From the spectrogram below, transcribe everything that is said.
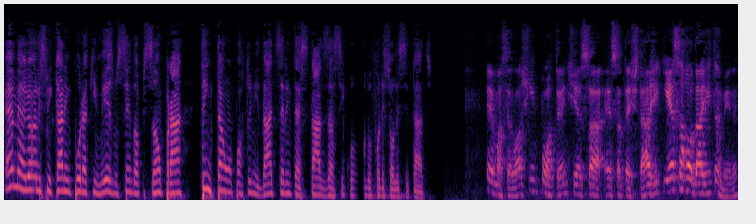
é melhor eles ficarem por aqui mesmo, sendo opção para tentar uma oportunidade de serem testados assim quando forem solicitados? É, Marcelo, acho importante essa, essa testagem e essa rodagem também, né?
